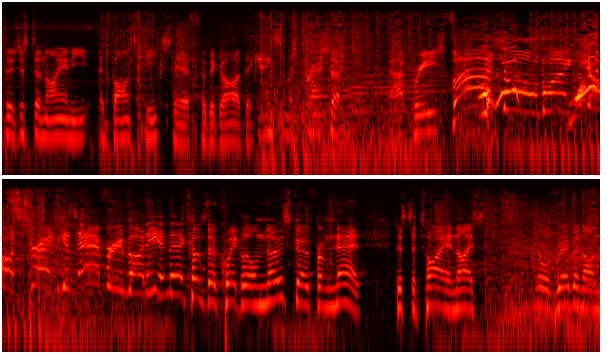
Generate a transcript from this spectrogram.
They're just denying any advanced peeks here for the guard. They're getting so much pressure. That breach. Flash! Oh my god! Trent gets everybody! And there comes the quick little no scope from Ned just to tie a nice little ribbon on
